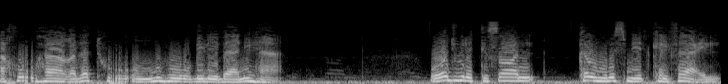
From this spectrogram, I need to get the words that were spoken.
أخوها غذته أمه بلبانها. ووجه الاتصال كون الاسم كالفاعل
